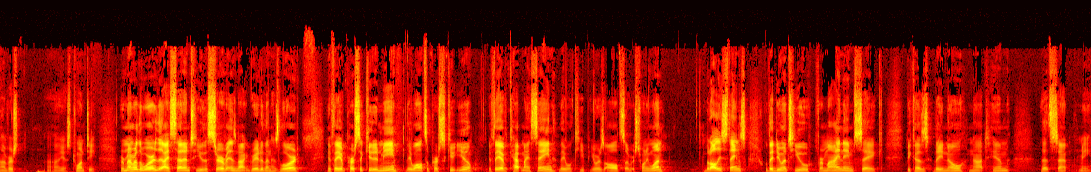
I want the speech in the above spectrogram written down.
Uh, verse uh, yes 20 remember the word that i said unto you the servant is not greater than his lord. If they have persecuted me they will also persecute you. If they have kept my saying they will keep yours also. Verse 21 but all these things will they do unto you for my name's sake because they know not him that sent me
